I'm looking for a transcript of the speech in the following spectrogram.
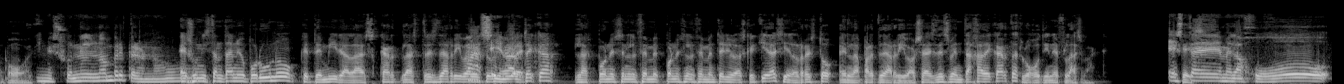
la pongo aquí. Me suena el nombre, pero no. Es un instantáneo por uno que te mira las, las tres de arriba Ah, de tu sí, vale. biblioteca, las pones en, el pones en el cementerio las que quieras y el resto en la parte de arriba. O sea, es desventaja de cartas, luego tiene flashback. Esta ¿Qué eh, me la jugó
